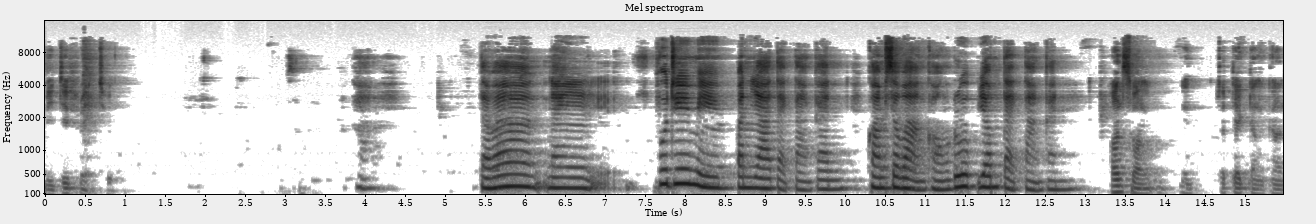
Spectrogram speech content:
may different too. ค่ะแต่ว่าใน ผู้ที่มีปัญญาแตกต่างกัน ความสว่างของรูปย่อมแตกต่างกันความสว่างจะแตกต่างกัน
